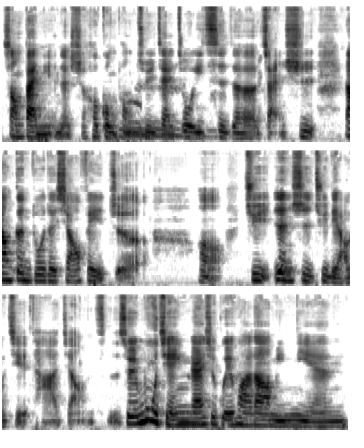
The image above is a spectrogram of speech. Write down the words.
上半年的时候，共同去再做一次的展示，让更多的消费者，呃，去认识、去了解它这样子。所以目前应该是规划到明年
